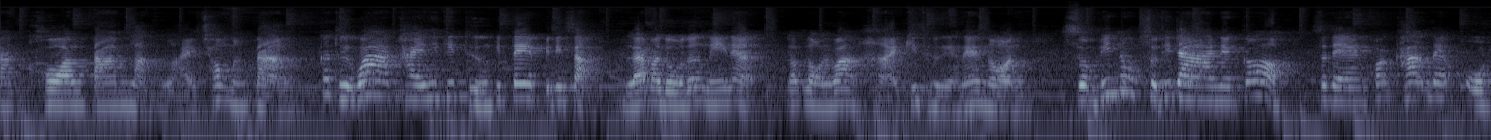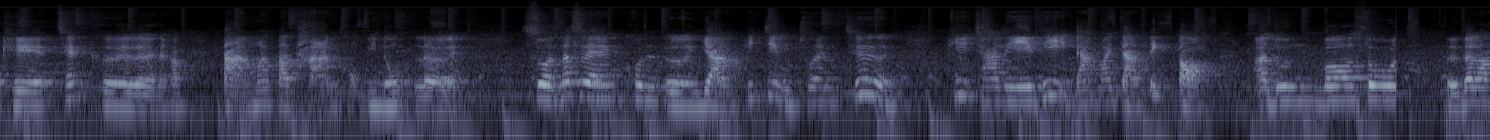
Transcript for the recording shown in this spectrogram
ละครตามหลากหลายช่องต่างๆ ก็ถือว่าใครที่คิดถึงพี่เต้ปิติศักดิ์และมาดูเรื่องนี้เนี่ยรับรองเลยว่าหายคิดถึงอย่างแน่นอน ส่วนพี่นุกสุธิดาเนี่ยก็แสดงค่อนข้างได้โอเค เช่นเคยเลยนะครับตามมาตรฐานของพี่นุกเลย ส่วนนักแสดงคนอื่นอย่างพี่จิมชวนชื่น พี่ชาลีที่ดังมาจากติ๊กต็อกอดุลบอซูหรือดารา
